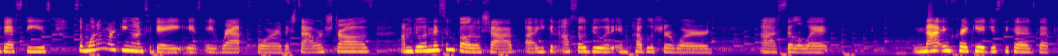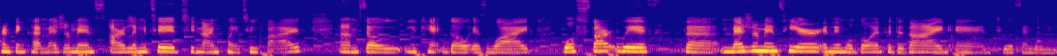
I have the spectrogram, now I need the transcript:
besties, so what I'm working on today is a wrap for the sour straws. I'm doing this in Photoshop. Uh, you can also do it in Publisher Word uh, Silhouette. Not in Cricut just because the print and cut measurements are limited to 9.25 um, so you can't go as wide. We'll start with the measurements here and then we'll go into design and to assembling.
